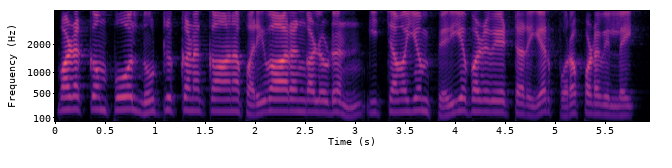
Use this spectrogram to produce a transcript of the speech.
வழக்கம் போல் நூற்றுக்கணக்கான பரிவாரங்களுடன் இச்சமயம் பெரிய பழுவேட்டரையர் புறப்படவில்லை.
